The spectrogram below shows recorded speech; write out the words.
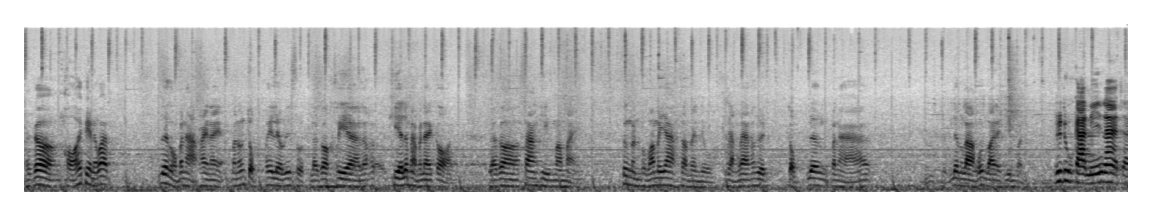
แล้วก็ขอให้เพียงแต่ว่าเรื่องของปัญหาภายในอะมันต้องจบให้เร็วที่สุด แล้วก็เคลียร์แล้วเคลียร์เรื่องปัญหาภายในก่อน แล้วก็สร้างทีมมาใหม่ ซึ่งมันผมว่าไม่ยากสำหรับแมนยูอย่างแรกก็คือจบเรื่องปัญหา เรื่องราววุ่นวายในทีมก่อนฤดูกาลนี้น่าจะ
